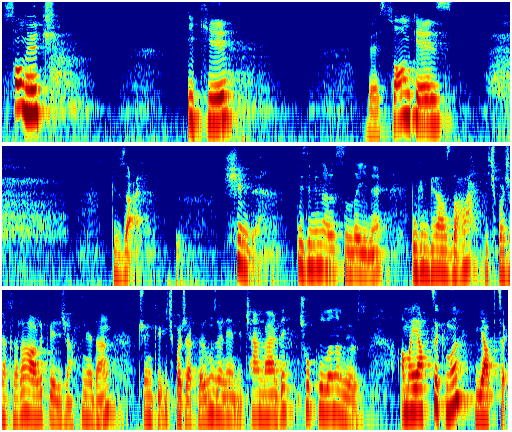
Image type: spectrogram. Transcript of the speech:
Son 3 2 ve son kez güzel. Şimdi dizimin arasında yine bugün biraz daha iç bacaklara ağırlık vereceğim. Neden? Çünkü iç bacaklarımız önemli. Çemberde çok kullanamıyoruz. Ama yaptık mı? Yaptık.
